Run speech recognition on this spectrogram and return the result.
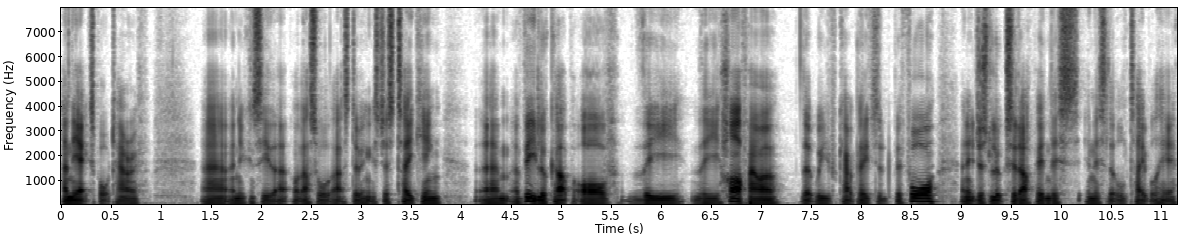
and the export tariff. uh, and you can see that well, that's all that's doing. It's just taking um, a VLOOKUP of the the half hour that we've calculated before, and it just looks it up in this in this little table here.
